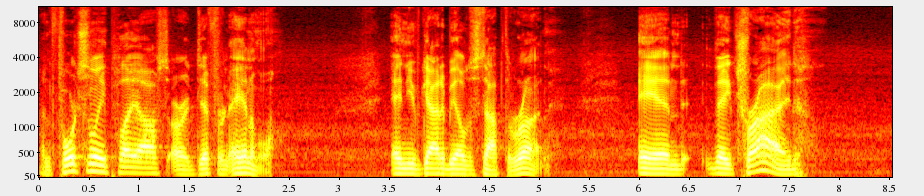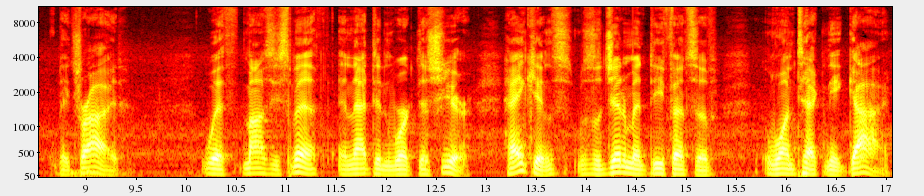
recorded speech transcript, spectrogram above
Unfortunately, playoffs are a different animal, and you've got to be able to stop the run. And they tried they tried with Mazi Smith, and that didn't work this year. Hankins was legitimate defensive one technique guy.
